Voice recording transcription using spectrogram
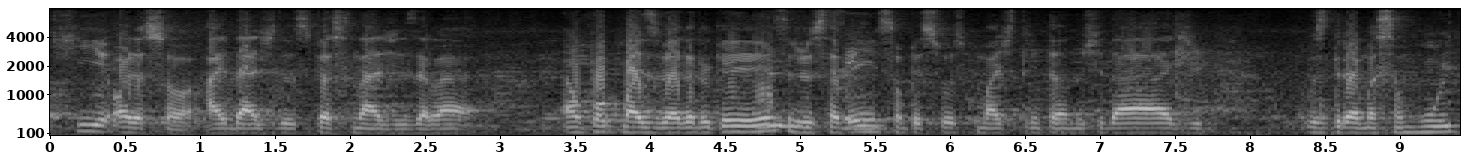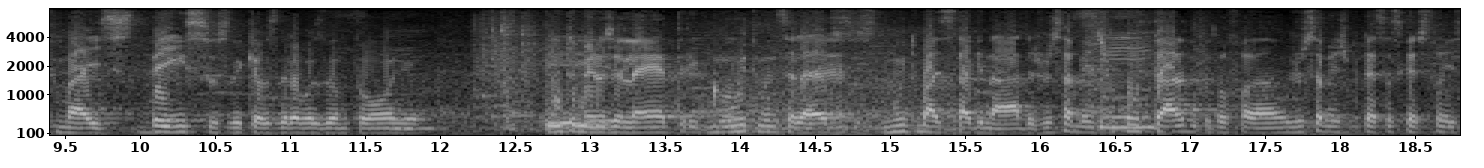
que, olha só, a idade dos personagens ela é um pouco mais velha do que esse, justamente, Sim. são pessoas com mais de 30 anos de idade. Os dramas são muito mais densos do que os dramas do Antônio. Muito menos elétrico. Muito menos elétricos, é. muito mais estagnado, justamente Sim. o contrário do que eu estou falando, justamente porque essas questões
